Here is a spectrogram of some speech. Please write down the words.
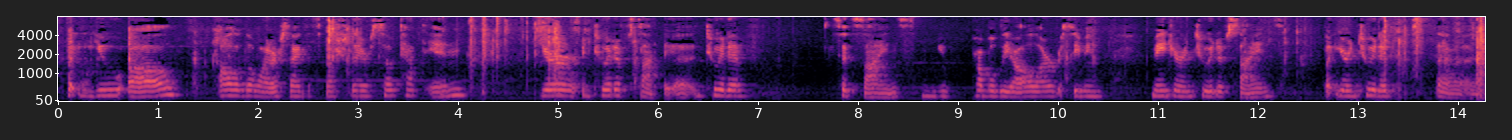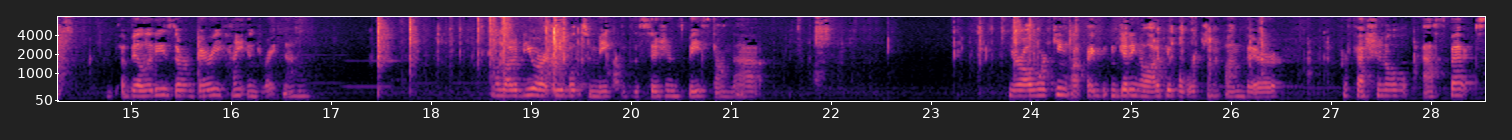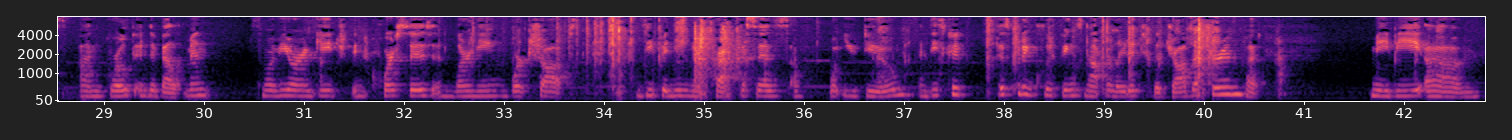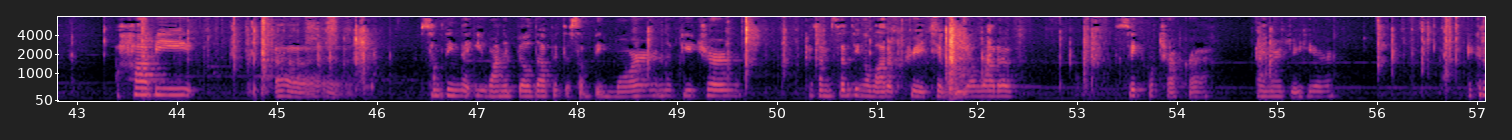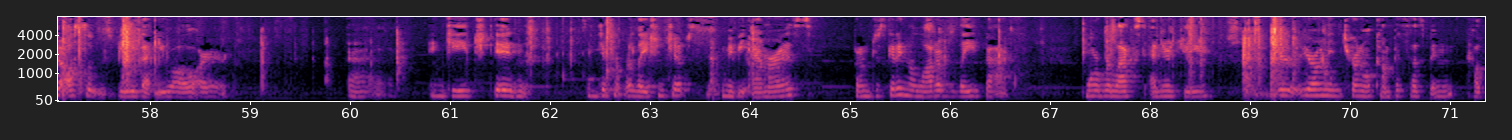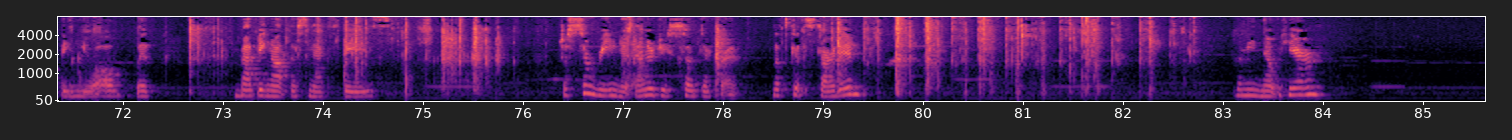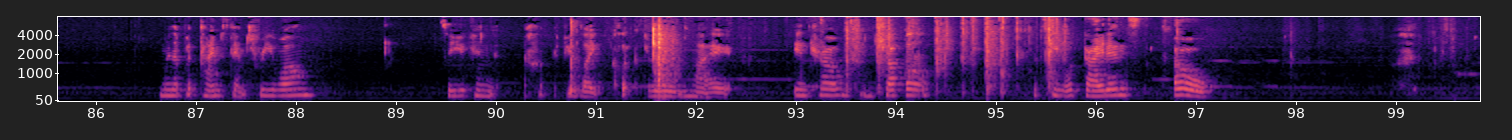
But you all, all of the water signs especially, are so tapped in. Your intuitive, uh, intuitive, said signs. You probably all are receiving major intuitive signs, but your intuitive uh, abilities are very heightened right now. A lot of you are able to make the decisions based on that. You're all working, I'm getting a lot of people working on their professional aspects, on growth and development. Some of you are engaged in courses and learning, workshops, deepening your practices of what you do. And these could this could include things not related to the job that you're in, but maybe um, a hobby, uh, something that you want to build up into something more in the future. Because I'm sensing a lot of creativity, a lot of sacral chakra energy here. It could also be that you all are uh, engaged in, in different relationships, maybe amorous, but I'm just getting a lot of laid back, more relaxed energy. Your, your own internal compass has been helping you all with mapping out this next phase. Just serene, your energy is so different. Let's get started. let me note here. I'm going to put timestamps for you all. So you can, if you'd like, click through my intro and shuffle. Let's see what guidance. Oh,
